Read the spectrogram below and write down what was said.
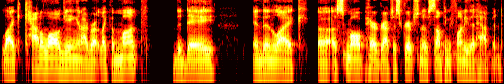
like cataloging and I wrote like the month, the day, and then like uh, a small paragraph description of something funny that happened.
